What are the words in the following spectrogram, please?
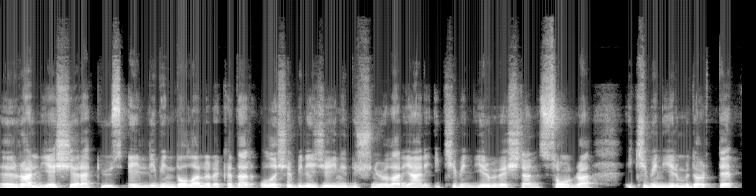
e, rally yaşayarak 150 bin dolarlara kadar ulaşabileceğini düşünüyorlar. Yani 2025'ten sonra 2024'te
